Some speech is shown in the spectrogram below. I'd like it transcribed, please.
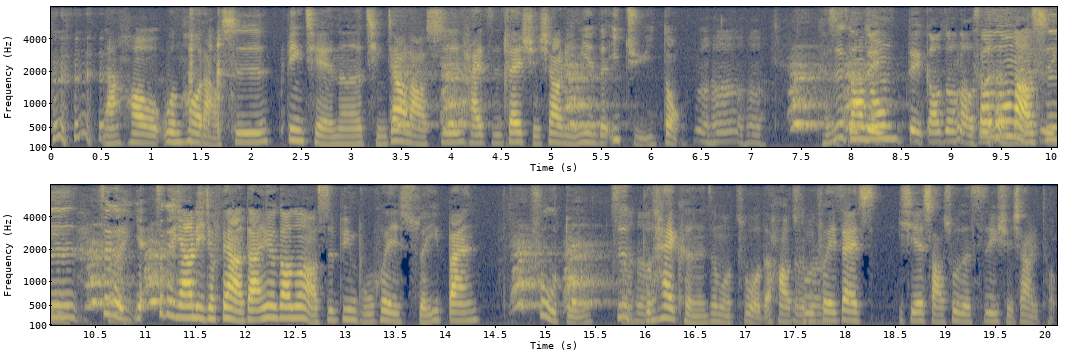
然后问候老师，并且呢请教老师孩子在学校里面的一举一动。嗯哼嗯哼。可是高中对高中老师，高中老师这个压这个压力就非常大，因为高中老师并不会随班复读，是不太可能这么做的哈，除非在一些少数的私立学校里头。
